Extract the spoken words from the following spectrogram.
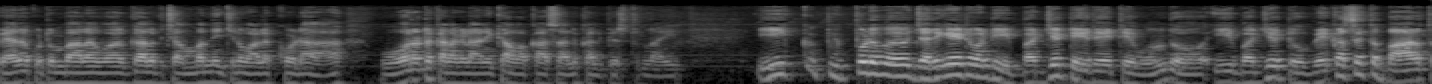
పేద కుటుంబాల వర్గాలకు సంబంధించిన వాళ్ళకు కూడా ఊరట కలగడానికి అవకాశాలు కల్పిస్తున్నాయి. ఈ ఇప్పుడు జరిగేటువంటి బడ్జెట్ ఏదైతే ఉందో ఈ బడ్జెట్ వికసిత భారత్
